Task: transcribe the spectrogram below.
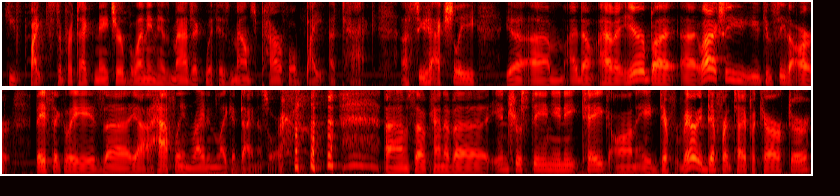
he fights to protect nature, blending his magic with his mount's powerful bite attack. Uh, so you actually, yeah, um, I don't have it here, but uh, well, actually, you, you, can see the art. Basically, it's uh, yeah, a halfling riding like a dinosaur. um, so kind of a interesting, unique take on a different, very different type of character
